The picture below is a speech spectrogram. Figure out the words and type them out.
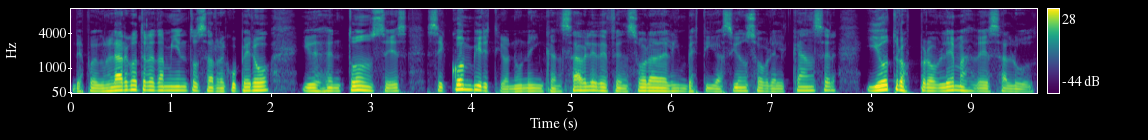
Después de un largo tratamiento se recuperó y desde entonces se convirtió en una incansable defensora de la investigación sobre el cáncer y otros problemas de salud.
